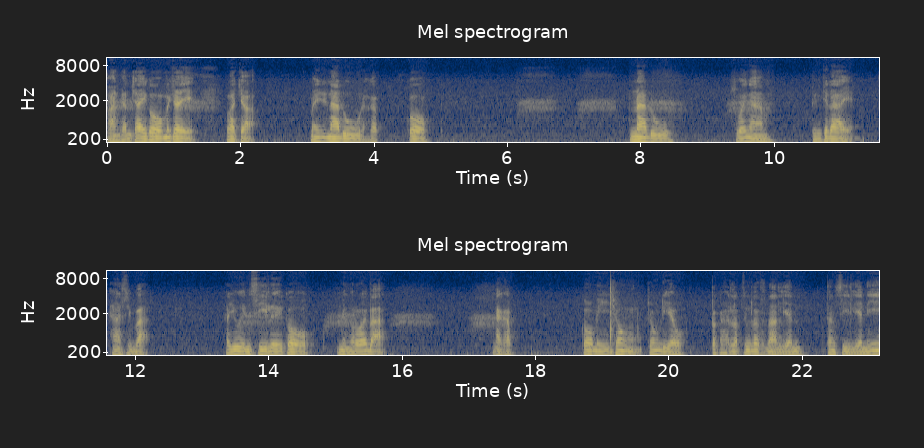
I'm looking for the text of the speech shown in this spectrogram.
ผ่านการใช้ก็ไม่ใช่ว่าจะไม่น่าดูนะครับ ก็ น่าดู สวยงาม ถึงจะได้ห้าสิบบาท ถ้า UNC เลยก็หนึ่งร้อยบาทนะครับ ก็มีช่องช่องเดียวประกาศรับซื้อลักษณะเหรียญทั้งสี่เหรียญนี้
